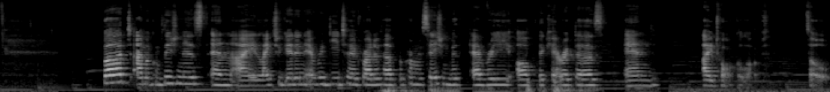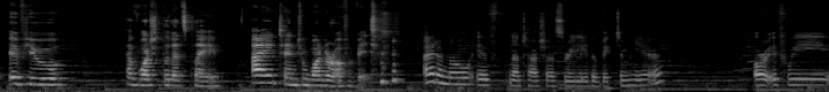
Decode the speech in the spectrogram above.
but I'm a completionist and I like to get in every detail, try to have a conversation with every of the characters and I talk a lot. So if you have watched the Let's Play, I tend to wander off a bit. I don't know if Natasha is really the victim here, or if we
